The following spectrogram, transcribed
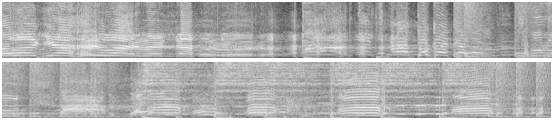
আমাকে আর মারবেন না হুজুর তোকে কেবল শুরু আহ! আহ! বন্ধ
